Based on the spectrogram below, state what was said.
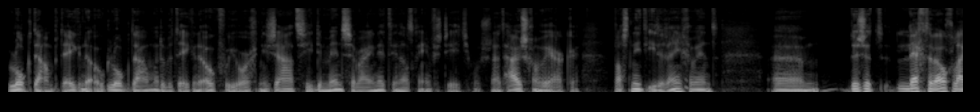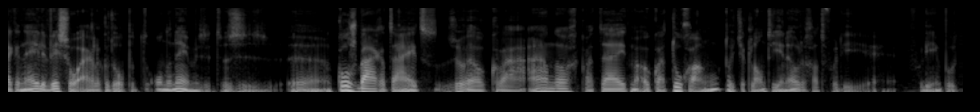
Lockdown betekende ook lockdown, maar dat betekende ook voor je organisatie. De mensen waar je net in had geïnvesteerd, je moest vanuit huis gaan werken. Was niet iedereen gewend. Ehm, dus het legde wel gelijk een hele wissel eigenlijk op het ondernemen. Het was eh, een kostbare tijd, zowel qua aandacht, qua tijd, maar ook qua toegang tot je klant die je nodig had voor die, eh, voor die input.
